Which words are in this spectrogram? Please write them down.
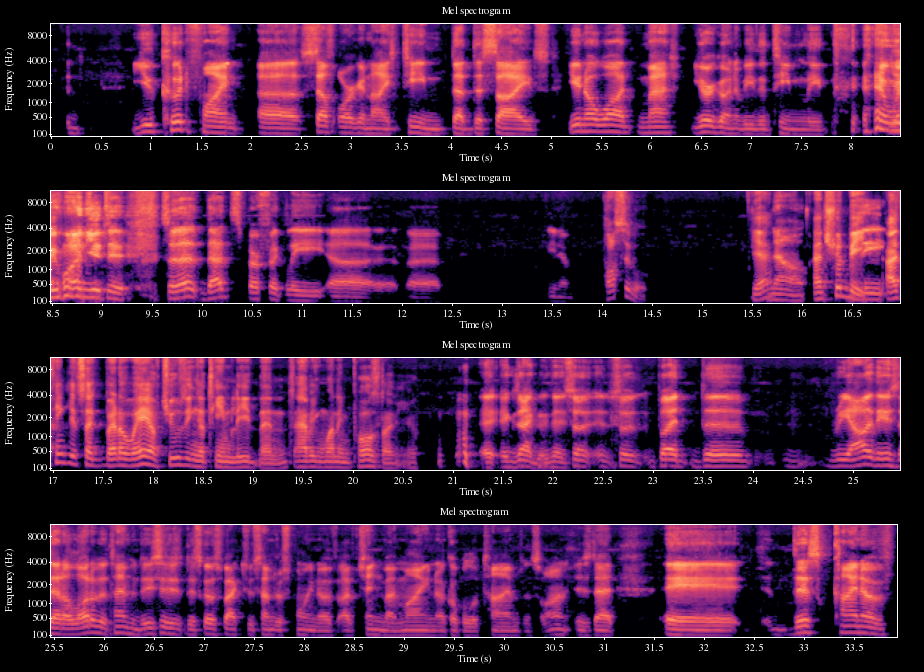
you could find a self-organized team that decides you know what matt you're going to be the team lead. And we want you to so that that's perfectly uh, uh you know possible. Yeah now and should be. the- i think it's a better way of choosing a team lead than having one imposed on you. Exactly. So so but the reality is that a lot of the times, this is this goes back to Sandro's point of i've changed my mind a couple of times and so on is that uh, this kind of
